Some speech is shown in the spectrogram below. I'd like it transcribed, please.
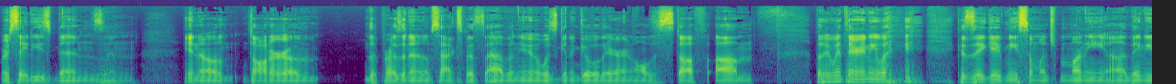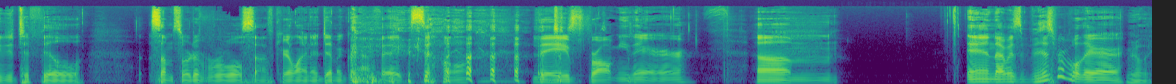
Mercedes Benz Mm. and you know daughter of the president of Saks Fifth Avenue was going to go there and all this stuff. Um but I went there anyway because they gave me so much money uh, they needed to fill some sort of rural South Carolina demographic. So they brought me there. Um and I was miserable there. Really?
